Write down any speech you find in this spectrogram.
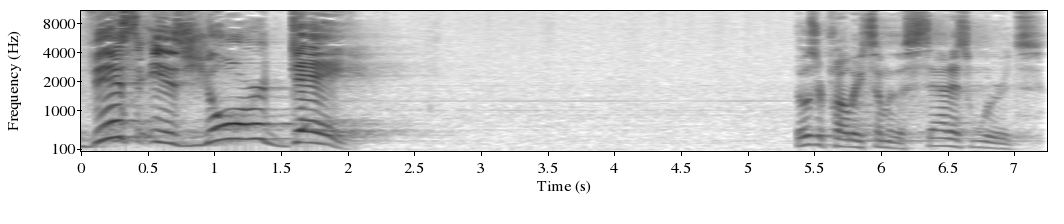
this is your day. Those are probably some of the saddest words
